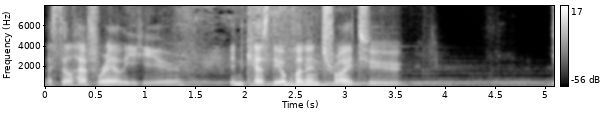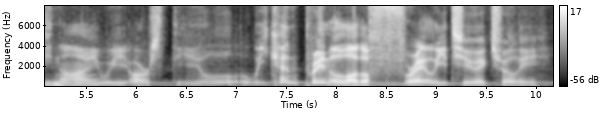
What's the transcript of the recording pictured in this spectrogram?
I still have Rally here. In case the opponent try to deny, we are still... We can print a lot of Rally too, actually.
